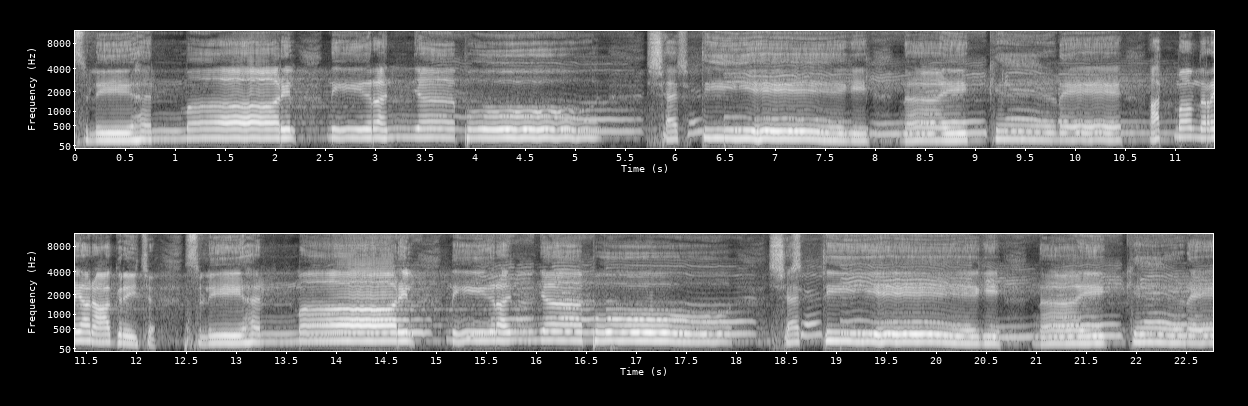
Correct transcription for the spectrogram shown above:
സ്ലീഹന്മാരിൽ നിറഞ്ഞ പോ ശക്തിയേകി നയിക്കണേ. ആത്മാവ് നിറയാൻ ആഗ്രഹിച്ച് സ്ലീഹന്മാരിൽ നിറഞ്ഞ പോ ശക്തിയേകി നയിക്കണേ.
